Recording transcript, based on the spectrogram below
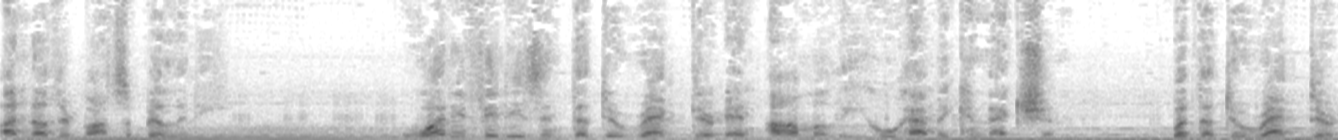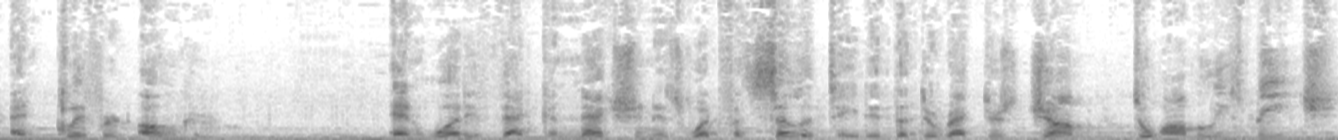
another possibility. What if it isn't the director and Amelie who have a connection, but the director and Clifford Unger? And what if that connection is what facilitated the director's jump to Amelie's beach?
